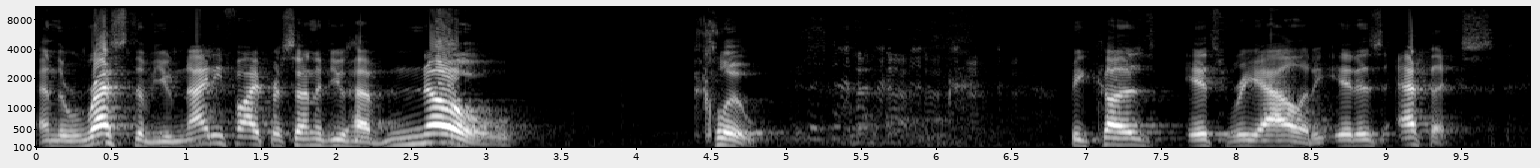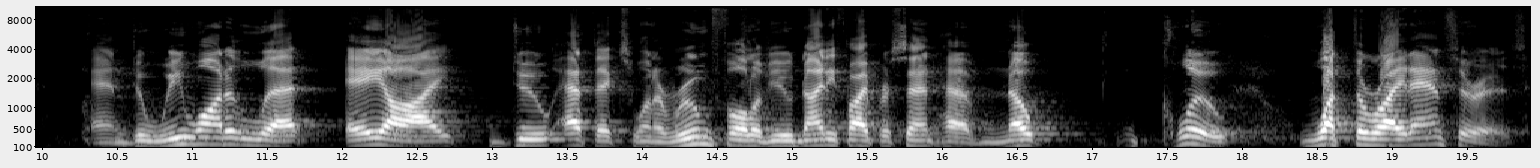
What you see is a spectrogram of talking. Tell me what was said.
And the rest of you, 95% of you, have no clue. Because it's reality, it is ethics. And do we want to let AI do ethics when a room full of you, 95% have no clue what the right answer is?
